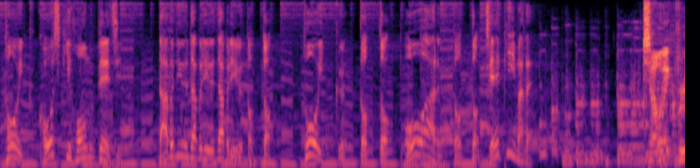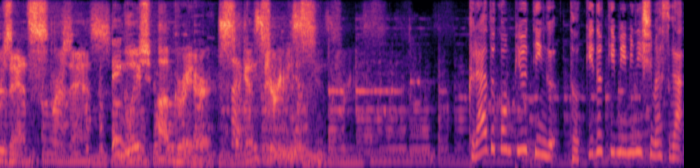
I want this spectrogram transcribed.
TOEIC 公式ホームページ www.toeic.or.jp まで TOEIC presents English Upgrader Second Series. クラウドコンピューティング時々耳にしますが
